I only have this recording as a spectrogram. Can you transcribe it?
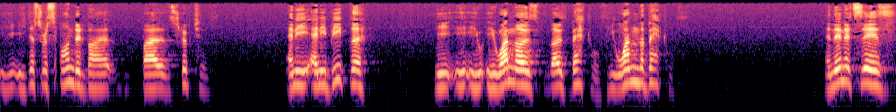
he, he just responded by, by the scriptures. And he, and he beat the, he, he, he won those, those battles. He won the battles. And then it says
